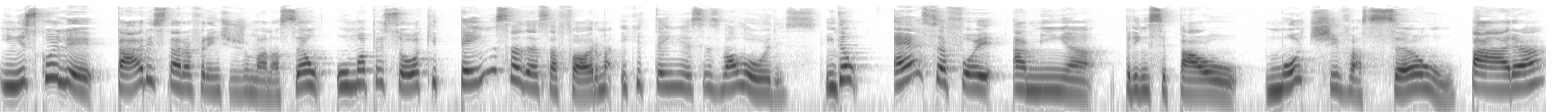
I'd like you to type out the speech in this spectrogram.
em escolher para estar à frente de uma nação uma pessoa que pensa pensa dessa forma e que tem esses valores. Então, essa foi a minha principal motivação para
